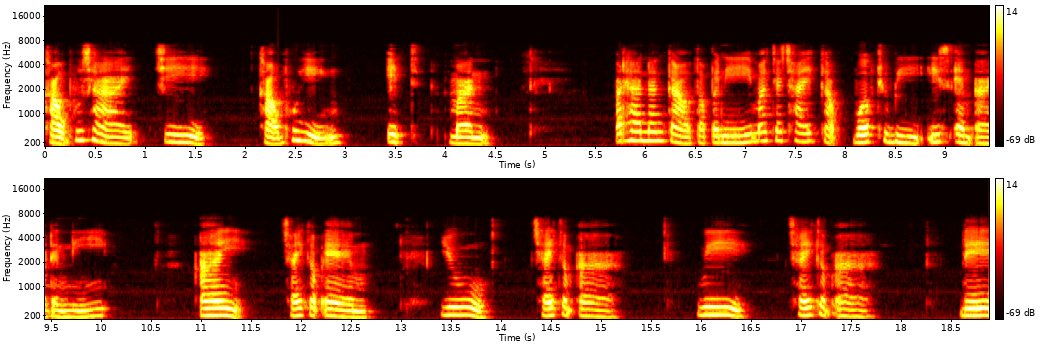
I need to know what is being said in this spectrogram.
เขาผู้ชาย she เขาผู้หญิง it มัน ประธานดังกล่าวต่อไปนี้มักจะใช้กับ verb to be is am are ดังนี้ I ใช้กับ am u ใช้กับ are we ใช้กับ are they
